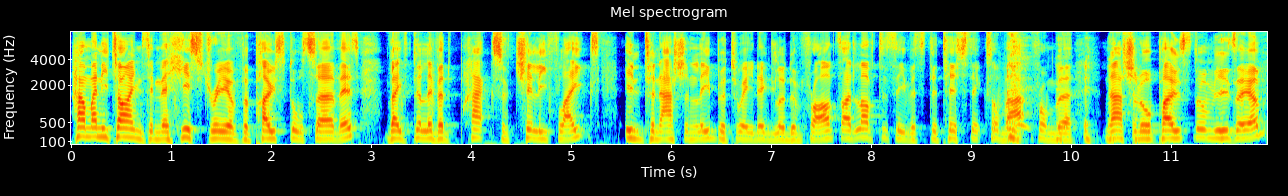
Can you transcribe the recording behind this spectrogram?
how many times in the history of the Postal Service they've delivered packs of chili flakes internationally between England and France. I'd love to see the statistics on that from the National Postal Museum.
